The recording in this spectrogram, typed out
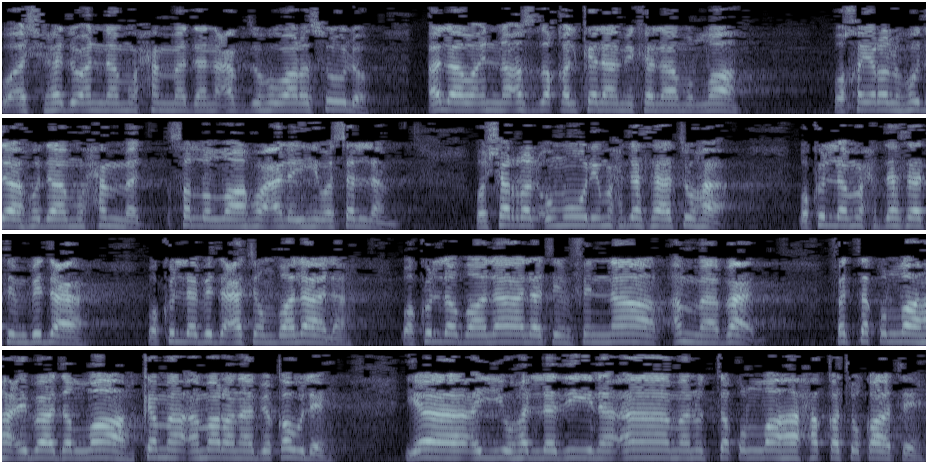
وأشهد أن محمدا عبده ورسوله. ألا وإن أصدق الكلام كلام الله. وخير الهدى هدى محمد صلى الله عليه وسلم. وشر الأمور محدثاتها وكل محدثة بدعة وكل بدعة ضلالة وكل ضلالة في النار. أما بعد فاتقوا الله عباد الله كما أمرنا بقوله يا أيها الذين آمنوا اتقوا الله حق تقاته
